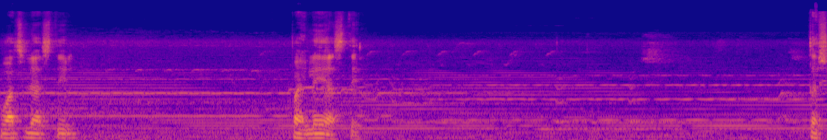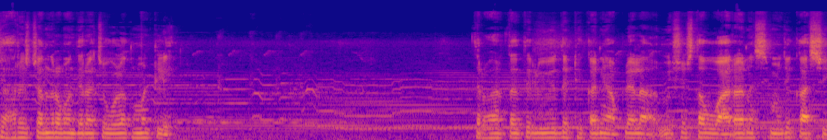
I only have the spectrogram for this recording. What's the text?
वाचल्या असतील. पाहिलेही असते. तसे हरिश्चंद्र मंदिराची ओळख म्हटली तर भारतातील विविध ठिकाणी आपल्याला विशेषतः वाराणसी म्हणजे काशी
